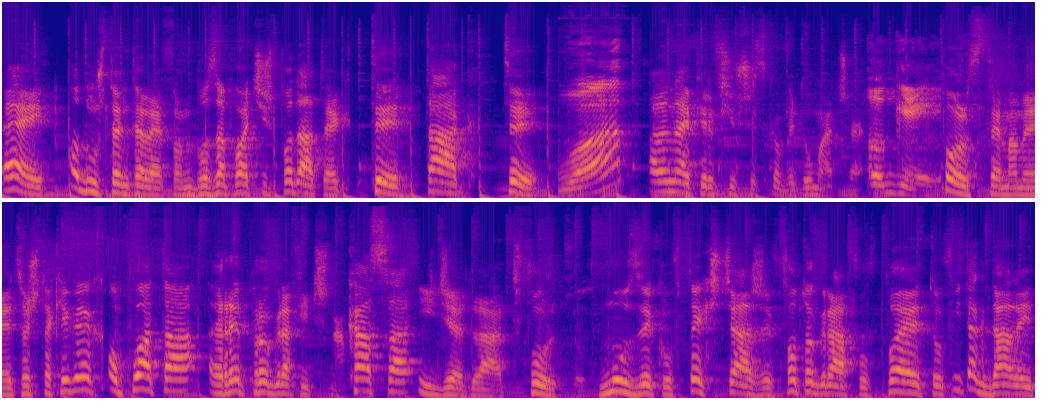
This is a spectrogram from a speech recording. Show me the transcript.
Ej, odłóż ten telefon, bo zapłacisz podatek. Ty, tak, ty. What? Ale najpierw ci wszystko wytłumaczę. Okej. W Polsce mamy coś takiego jak opłata reprograficzna. Kasa idzie dla twórców, muzyków, tekściarzy, fotografów, poetów i tak dalej.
